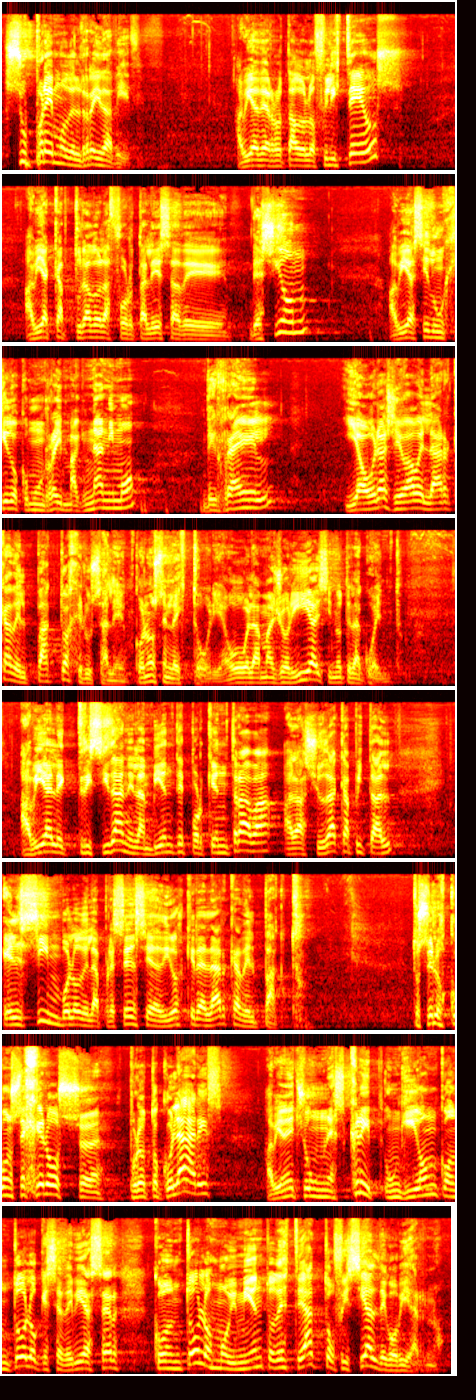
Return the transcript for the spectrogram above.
supremo del rey David. Había derrotado a los filisteos, había capturado la fortaleza de, de Sión, había sido ungido como un rey magnánimo de Israel, y ahora llevaba el arca del pacto a Jerusalén. Conocen la historia, o la mayoría, y si no te la cuento. Había electricidad en el ambiente porque entraba a la ciudad capital el símbolo de la presencia de Dios, que era el arca del pacto. Entonces los consejeros eh, protocolares habían hecho un script, un guion con todo lo que se debía hacer, con todos los movimientos de este acto oficial de gobierno.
